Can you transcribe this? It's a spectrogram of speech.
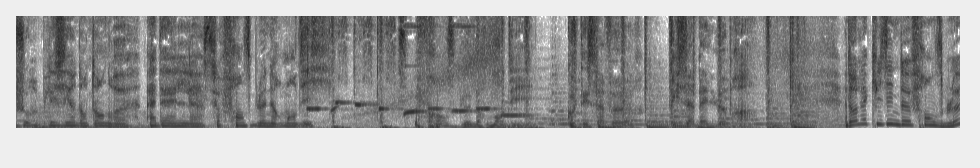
toujours un plaisir d'entendre Adèle sur France Bleu Normandie. France Bleu Normandie. Côté saveur, Isabelle Lebrun. Dans la cuisine de France Bleu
